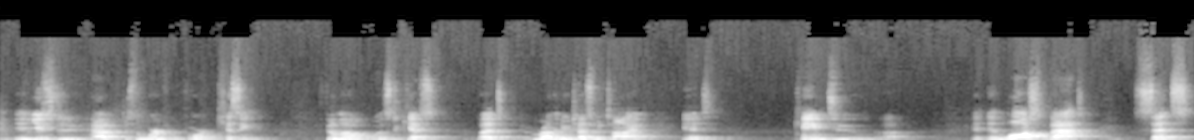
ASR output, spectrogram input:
it, it used to have just the word for kissing. Philo was to kiss, but around the New Testament time, it came to, uh, it, it lost that sense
